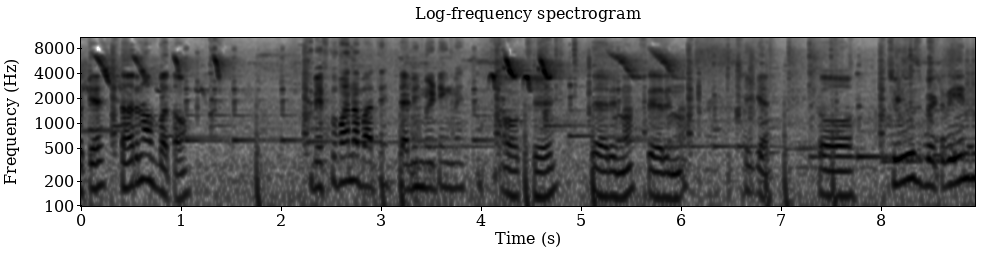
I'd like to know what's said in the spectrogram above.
ओके टर्न ऑफ़ बताओ। बेवकूफाना बातें पहली मीटिंग में। Okay fair enough fair enough ठीक है तो choose between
